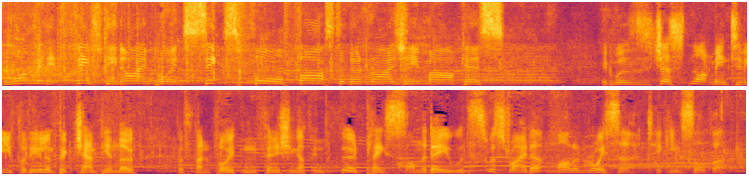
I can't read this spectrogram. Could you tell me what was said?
1 minute 59.64 faster than Riejanne Markus. It was just not meant to be for the Olympic champion, though, with Van Vleuten finishing up in third place on the day with Swiss rider Marlen Reusser taking silver.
